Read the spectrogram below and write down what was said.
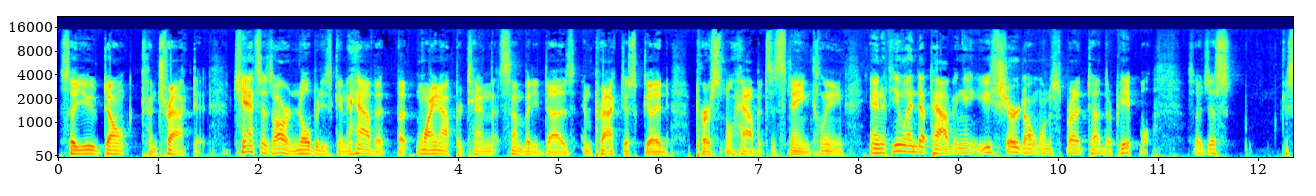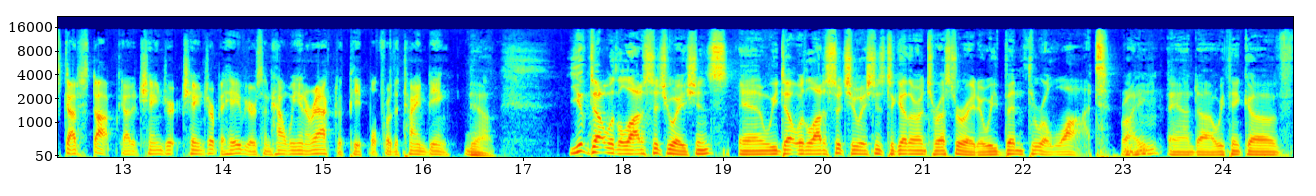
so you don't contract it. Chances are nobody's going to have it, but why not pretend that somebody does and practice good personal habits of staying clean? And if you end up having it, you sure don't want to spread it to other people. So just just got to stop, got to change our change our behaviors and how we interact with people for the time being. Yeah. You've dealt with a lot of situations, and we dealt with a lot of situations together on terrestrial radio. We've been through a lot, right? Mm-hmm. And uh, we think of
